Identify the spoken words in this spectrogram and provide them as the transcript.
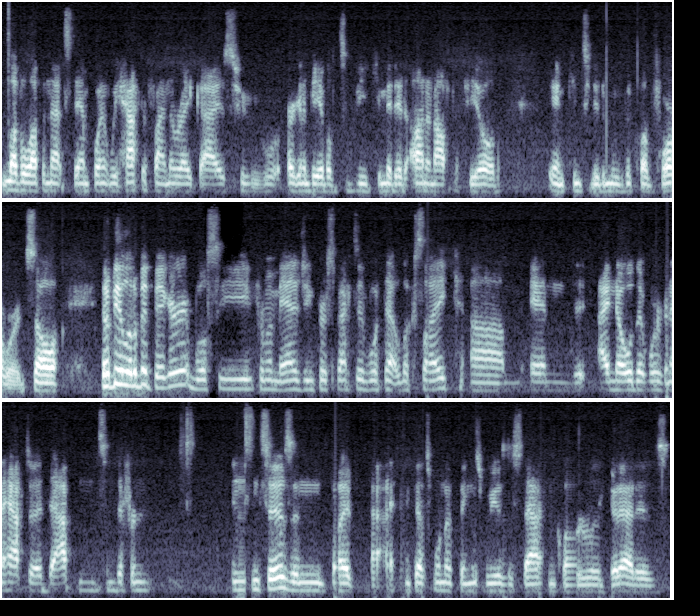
level up in that standpoint we have to find the right guys who are going to be able to be committed on and off the field and continue to move the club forward so it'll be a little bit bigger we'll see from a managing perspective what that looks like um, and i know that we're going to have to adapt in some different instances. And but I think that's one of the things we as a staff and club are really good at is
